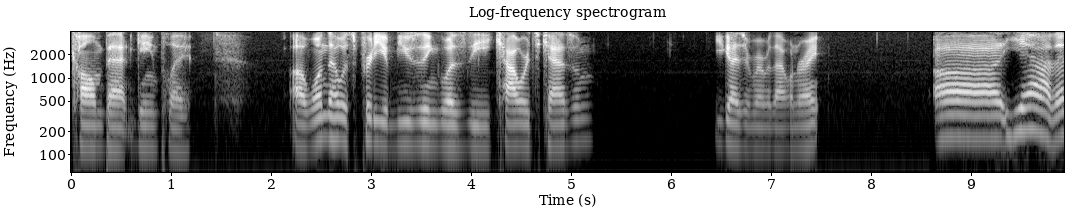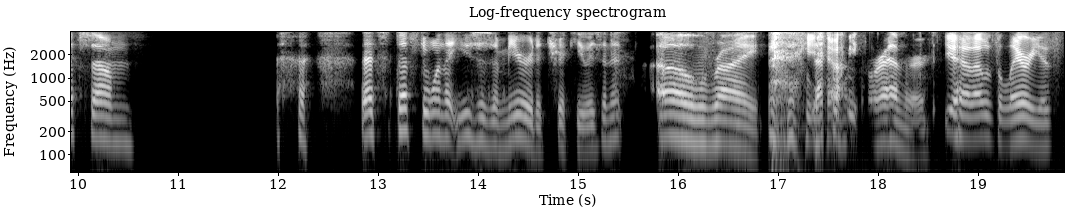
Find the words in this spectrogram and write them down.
non-combat gameplay. Uh, one that was pretty amusing was the Coward's Chasm. You guys remember that one, right? Uh, yeah, that's um, that's that's the one that uses a mirror to trick you, isn't it? Oh right, yeah. that took me forever. Yeah, that was hilarious.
